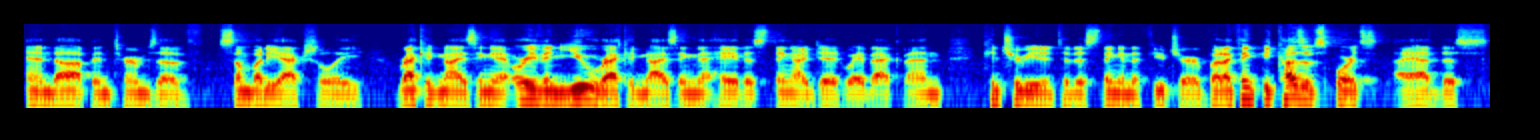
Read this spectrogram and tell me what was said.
end up in terms of somebody actually recognizing it or even you recognizing that hey this thing i did way back then contributed to this thing in the future. But i think because of sports i had this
